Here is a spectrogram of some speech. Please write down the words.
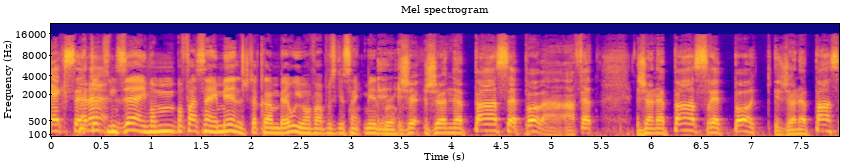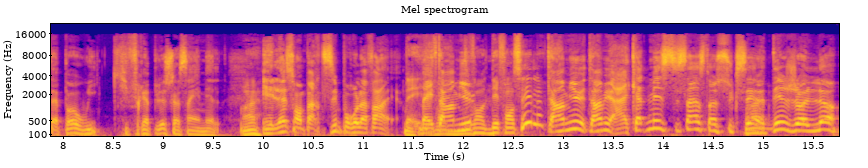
excellent. toi, tu me disais, ils vont même pas faire 5000. J'étais comme, ben oui, ils vont faire plus que 5000, bro. je, je ne pensais pas, ben, en fait, je ne penserais pas, je ne pensais pas, oui, qu'ils feraient plus que 5000. Ouais. Et là, ils sont partis pour le faire. Ben, ils tant vont, mieux. Ils vont le défoncer, là. Tant mieux, tant mieux. À 4600, c'est un succès. Ouais. là. Déjà là,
